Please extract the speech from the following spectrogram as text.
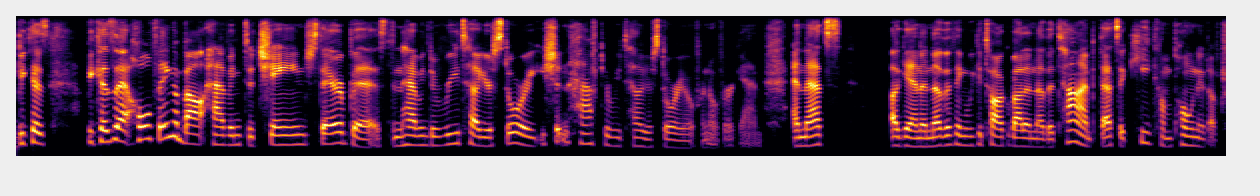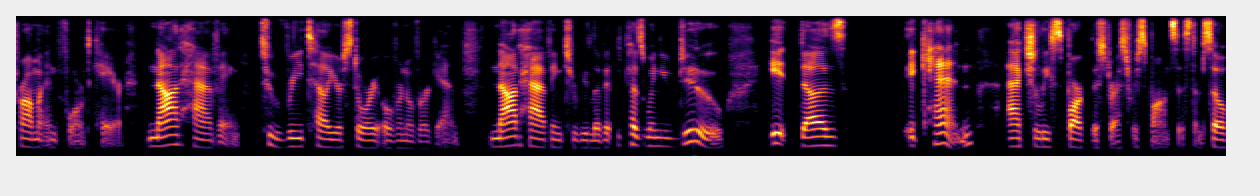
because because that whole thing about having to change therapist and having to retell your story, you shouldn't have to retell your story over and over again. And that's again, another thing we could talk about another time, but that's a key component of trauma informed care. Not having to retell your story over and over again, not having to relive it, because when you do, it does, it can actually spark the stress response system. So,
